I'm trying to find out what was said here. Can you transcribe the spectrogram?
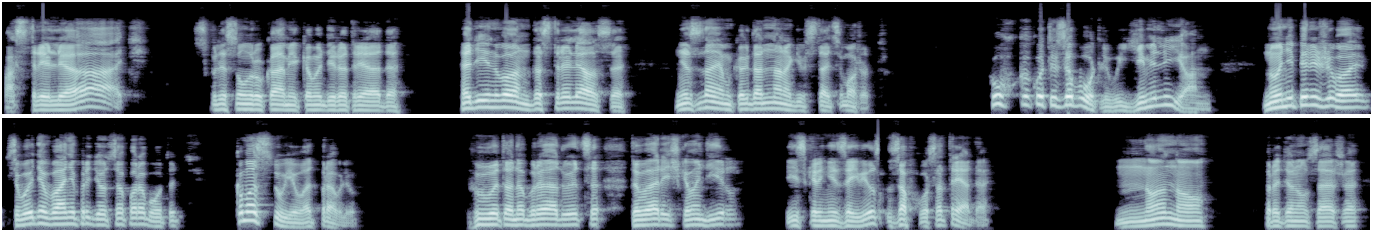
«Пострелять!» — сплеснул руками командир отряда. «Один вон дострелялся. Не знаем, когда на ноги встать сможет». «Ух, какой ты заботливый, Емельян! Но не переживай, сегодня Ване придется поработать. К мосту его отправлю». «Вот он обрадуется, товарищ командир!» — искренне заявил завхоз отряда. «Ну-ну», — протянул Саша, —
